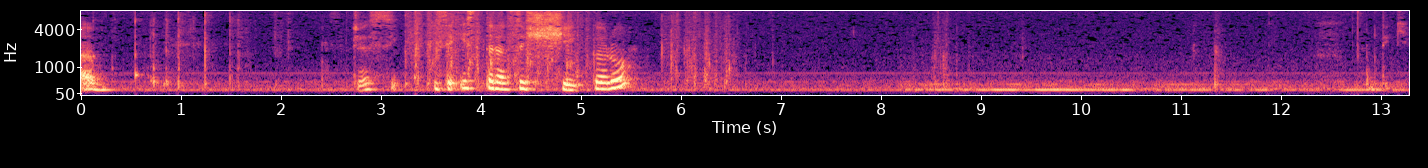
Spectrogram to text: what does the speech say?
अब जस्ट इसे इस तरह से शेक करो। देखिए।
